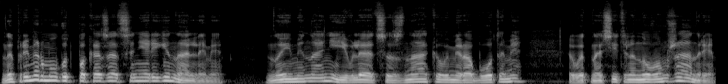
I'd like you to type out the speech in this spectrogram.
например, могут показаться неоригинальными – но именно они являются знаковыми работами в относительно новом жанре,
